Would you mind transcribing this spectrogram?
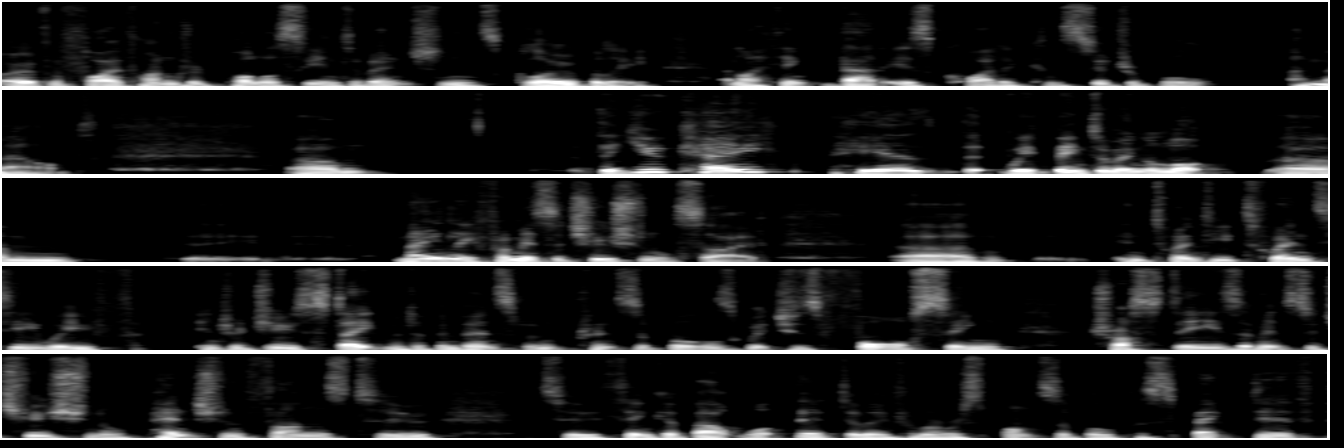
over 500 policy interventions globally, and I think that is quite a considerable amount. Um, the UK here, we've been doing a lot um, mainly from institutional side. Uh, in 2020, we've introduced Statement of Investment Principles, which is forcing trustees of institutional pension funds to, to think about what they're doing from a responsible perspective.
